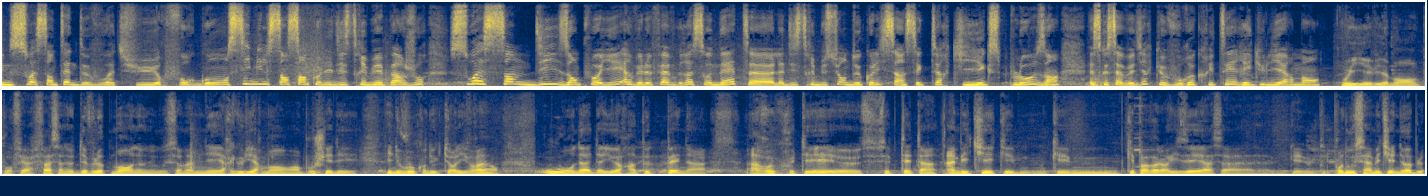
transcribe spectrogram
Une soixantaine de voitures, fourgons, 6500 colis distribués par jour, 70 employés. Hervé Lefebvre, grâce au net, euh, la distribution de colis, c'est un secteur qui explose. hein. Est-ce que ça veut dire que vous recrutez régulièrement? Oui, évidemment, pour faire face à notre développement, nous, sommes amenés régulièrement à embaucher des, nouveaux conducteurs-livreurs, où on a d'ailleurs un peu de peine à, recruter. Euh, C'est peut-être un, métier qui est, qui, est, qui est pas valorisé. Pour nous, c'est un métier noble,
